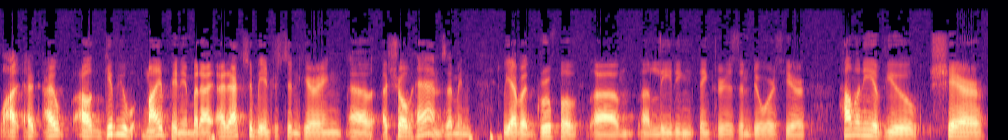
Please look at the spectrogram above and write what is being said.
Well, I, will give you my opinion, but I, would actually be interested in hearing uh, a show of hands. I mean, we have a group of um, uh, leading thinkers and doers here. How many of you share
